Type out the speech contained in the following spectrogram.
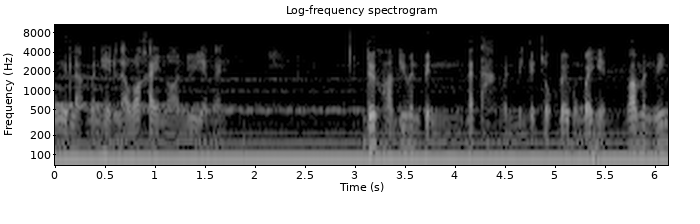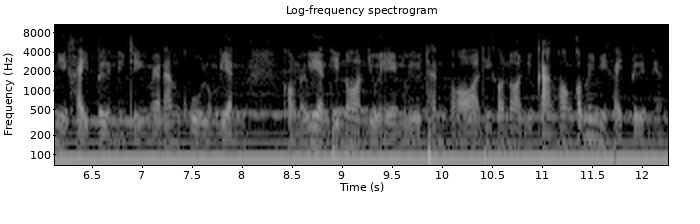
มืดแล้วมันเห็นแล้วว่าใครนอนอยู่ยังไง ด้วยความที่มันเป็นหน้าต่างมันเป็นกระจกด้วยผมก็เห็น ว่ามันไม่มีใครตื่นจริงๆแม้กระทั่งครูโรงเรียนของนักเรียนที่นอนอยู่เอง หรือท่านผอที่เขานอนอยู่กลางห้องก็ไม่มีใครตื่นครับ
